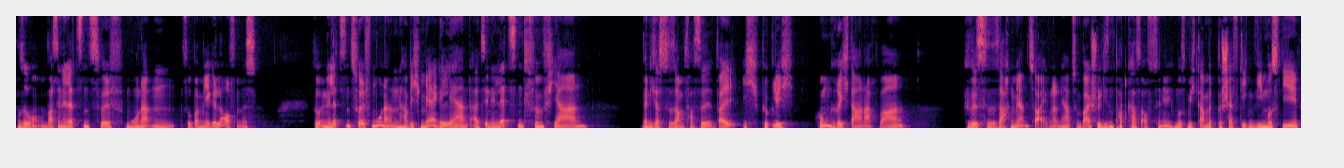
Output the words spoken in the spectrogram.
so, was in den letzten zwölf Monaten so bei mir gelaufen ist. So, in den letzten zwölf Monaten habe ich mehr gelernt als in den letzten fünf Jahren, wenn ich das zusammenfasse, weil ich wirklich hungrig danach war, gewisse Sachen mir anzueignen. Ja, zum Beispiel diesen Podcast aufzunehmen. Ich muss mich damit beschäftigen. Wie muss die,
